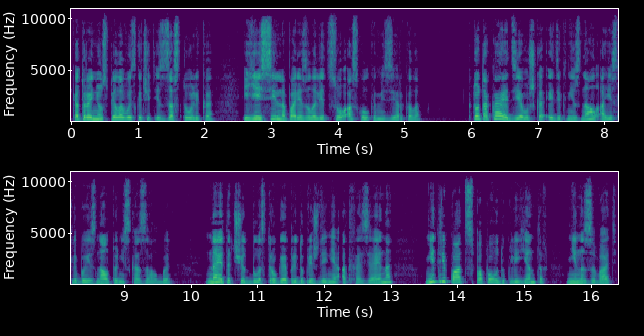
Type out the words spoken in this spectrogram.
которая не успела выскочить из-за столика, и ей сильно порезало лицо осколками зеркала. Кто такая девушка, Эдик не знал, а если бы и знал, то не сказал бы. На этот счет было строгое предупреждение от хозяина не трепаться по поводу клиентов, не называть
